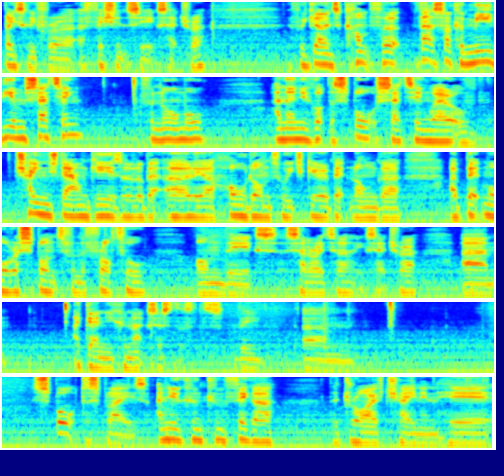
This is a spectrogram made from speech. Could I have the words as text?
basically for uh, efficiency, etc. If we go into comfort, that's like a medium setting for normal, and then you've got the sports setting where it'll change down gears a little bit earlier, hold on to each gear a bit longer, a bit more response from the throttle on the accelerator, etc. Um, again, you can access the, the um, sport displays and you can configure the drive chain in here,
